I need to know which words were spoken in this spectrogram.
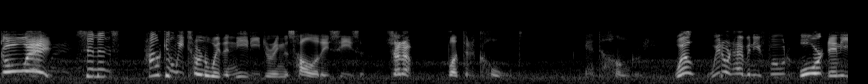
Go away. Simmons, how can we turn away the needy during this holiday season? Shut up. But they're cold and hungry. Well, we don't have any food or any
